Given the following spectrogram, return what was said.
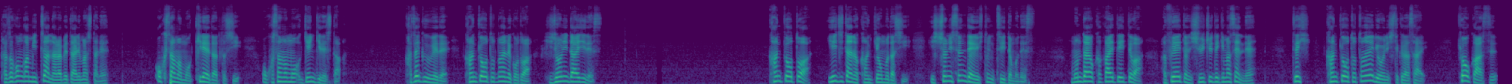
パソコンが3つは並べてありましたね。奥様も綺麗だったし、お子様も元気でした。稼ぐ上で環境を整えることは非常に大事です。環境とは家自体の環境もだし、一緒に住んでいる人についてもです。問題を抱えていてはアフィリエイトに集中できませんね。ぜひ環境を整えるようにしてください。今日か明日、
